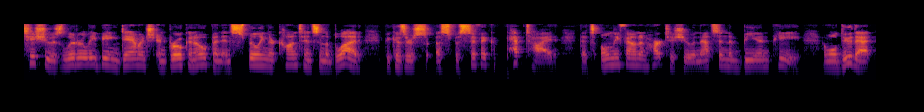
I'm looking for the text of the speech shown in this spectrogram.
tissue is literally being damaged and broken open and spilling their contents in the blood because there's a specific peptide that's only found in heart tissue and that's in the BNP. And we'll do that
